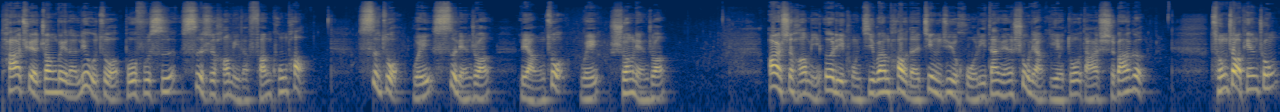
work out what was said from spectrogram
它却装备了六座波夫斯四十毫米的防空炮，四座为四连装，两座为双连装。二十毫米厄利孔机关炮的近距火力单元数量也多达十八个。从照片中，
